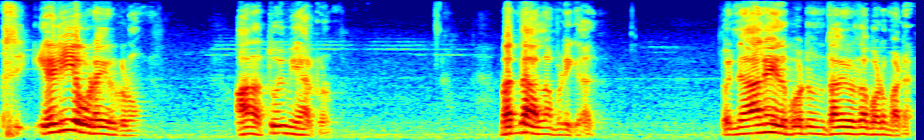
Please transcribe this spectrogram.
சி- எளிய உடை இருக்கணும். ஆனால் தூய்மையாக இருக்கணும். பந்தாலாம் பிடிக்காது. இப்போ நானே இதை போட்டு வந்து தலைவர் தான் போட மாட்டேன்.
